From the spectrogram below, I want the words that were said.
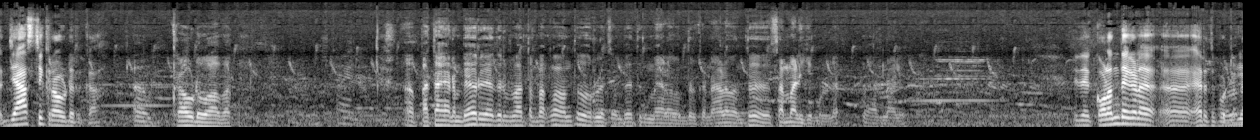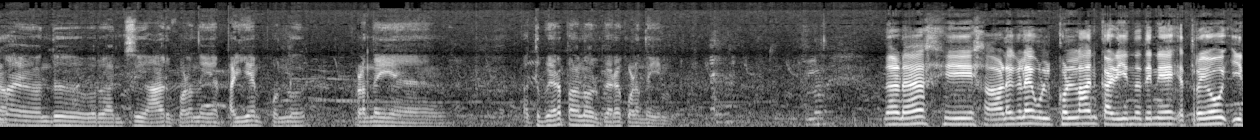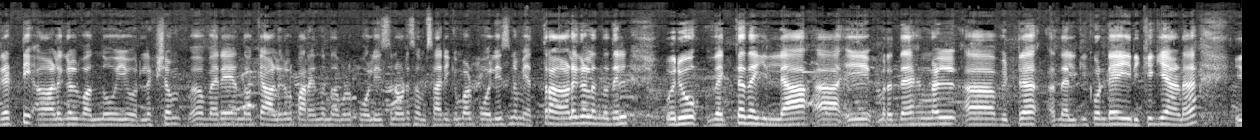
ஜாஸ்தி க்ரௌட் இருக்கா க்ரௌடு ஓவர் பத்தாயிரம் பேர் எதிர்பார்த்த பக்கம் வந்து ஒரு லட்சம் பேர்த்துக்கு மேலே வந்திருக்கனால வந்து சமாளிக்க முடியல யாருனாலையும். இது குழந்தைகளை போட்டுருக்கா? குழந்தை வந்து ஒரு அஞ்சு ஆறு குழந்தைங்க பையன் பொண்ணு குழந்தைங்க பத்து பேரோ பதினோரு பேரோ குழந்தைங்க. ഇതാണ് ഈ ആളുകളെ ഉൾക്കൊള്ളാൻ കഴിയുന്നതിന് എത്രയോ ഇരട്ടി ആളുകൾ വന്നു. ഈ ഒരു ലക്ഷം വരെ എന്നൊക്കെ ആളുകൾ പറയുന്നുണ്ട്. നമ്മൾ പോലീസിനോട് സംസാരിക്കുമ്പോൾ പോലീസിനും എത്ര ആളുകൾ എന്നതിൽ ഒരു വ്യക്തതയില്ല. ഈ മൃതദേഹങ്ങൾ വിട്ട് നൽകിക്കൊണ്ടേ ഇരിക്കുകയാണ്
